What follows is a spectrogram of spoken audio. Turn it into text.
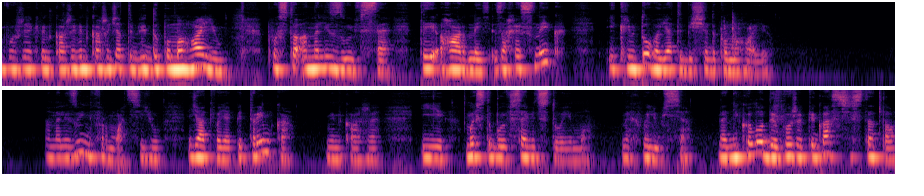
Боже, як він каже, він каже, я тобі допомагаю, просто аналізуй все. Ти гарний захисник, і крім того, я тобі ще допомагаю. Аналізуй інформацію. Я твоя підтримка, він каже, і ми з тобою все відстоїмо. Не хвилюйся. На дні колоди, Боже, Пігас, чистота.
